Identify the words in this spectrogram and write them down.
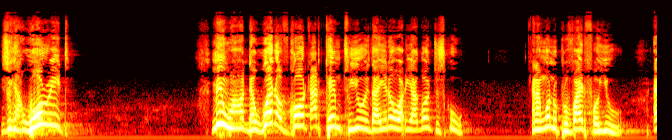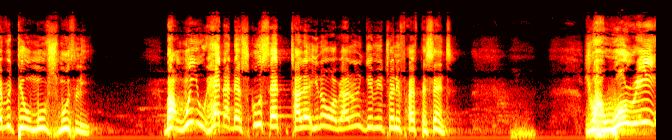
So you're worried. Meanwhile, the word of God that came to you is that, you know what? You are going to school and I'm going to provide for you. Everything will move smoothly. But when you heard that the school said, Charlie, you know what? We are only giving you 25%. You are worried.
